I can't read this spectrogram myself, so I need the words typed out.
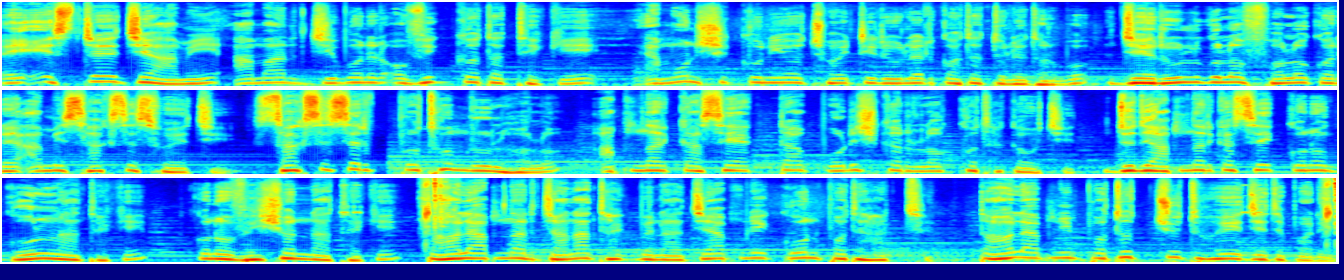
এই স্টেজে আমি আমার জীবনের অভিজ্ঞতা থেকে এমন শিক্ষণীয় ছয়টি রুলের কথা তুলে ধরব, যে রুলগুলো ফলো করে আমি সাকসেস হয়েছি। সাকসেসের প্রথম রুল হলো, আপনার কাছে একটা পরিষ্কার লক্ষ্য থাকা উচিত। যদি আপনার কাছে কোনো গোল না থাকে কোনো ভিশন না থাকে, তাহলে আপনার জানা থাকবে না যে আপনি কোন পথে হাঁটছেন। তাহলে আপনি পথচ্যুত হয়ে যেতে পারেন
